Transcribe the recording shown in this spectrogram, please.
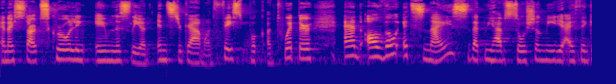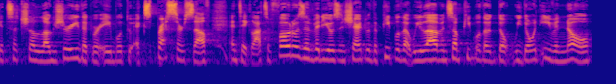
and I start scrolling aimlessly on Instagram, on Facebook, on Twitter. And although it's nice that we have social media, I think it's such a luxury that we're able to express ourselves and take lots of photos and videos and share it with the people that we love and some people that don't we don't even know.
